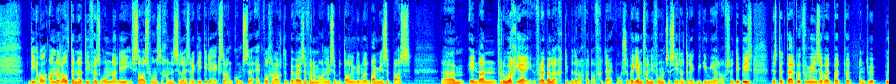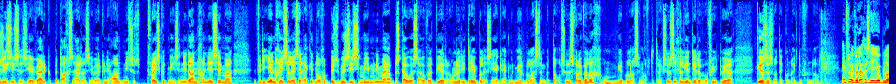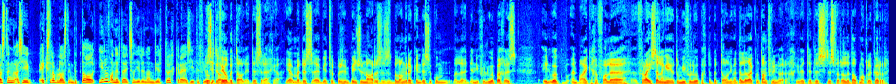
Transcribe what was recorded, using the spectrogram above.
Die al, ander alternatief is om na die staatsfondse gaan en sê luister, ek het hierdie ekstra inkomste, ek wil graag dit by wyse van 'n maandelikse betaling doen wat baie mense pas. Ehm um, en dan verhoog jy vrywillig die bedrag wat afgetrek word. So by een van die fondse sê dan trek bietjie meer af. So tipies dis dit werk ook vir mense wat wat wat in twee posisies is. Jy werk bedags ergens, jy werk in die aand nie soos vryskut mense nie. Dan gaan jy sê maar vir die een gaan jy sê luister, ek het nog 'n posisie, maar jy moenie my beskou as 'n ou wat weer onder die drempel is nie. Ek ek moet meer belasting betaal. So dis vrywillig om meer belasting af te trek. So dis die geleenthede of jy twee keuses wat ek kon uitdoen daar. En vrywillig as jy jou belasting as jy ekstra belasting betaal, een of ander tyd sal jy dit dan weer terugkry as jy te veel betaal. As jy te veel betaal het, dis reg ja. Ja, maar dis ek weet vir pensionaars is dit belangrik en dis hoekom hulle in die voorlopig is en ook in baie gevalle vrystellings het om nie voorlopig te betaal nie want hulle daai kontantvloei nodig. Jy weet, dis dis vir hulle dalk makliker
